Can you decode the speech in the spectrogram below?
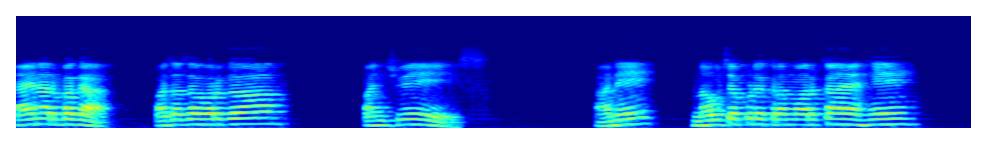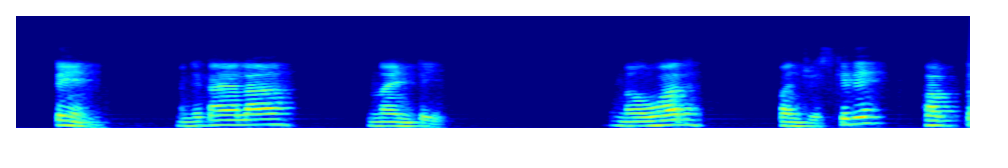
काय येणार बघा? पाचाचा वर्ग पंचवीस. आणि नऊच्या पुढे क्रमवार काय आहे? टेन म्हणजे काय आला? नाईन्टी नव्वद पंचवीस. किती? फक्त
